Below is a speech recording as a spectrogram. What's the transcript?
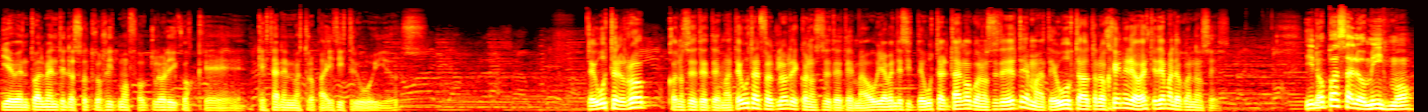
y eventualmente los otros ritmos folclóricos que, están en nuestro país distribuidos. ¿Te gusta el rock? Conoces este tema. ¿Te gusta el folclore? Conoces este tema. Obviamente si te gusta el tango, conoces este tema. ¿Te gusta otro género? Este tema lo conoces. Y no pasa lo mismo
